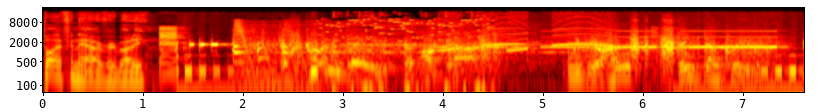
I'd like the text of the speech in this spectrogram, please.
Bye for now, everybody. Astronomy Daily, the podcast, with your host, Steve Dunkley.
